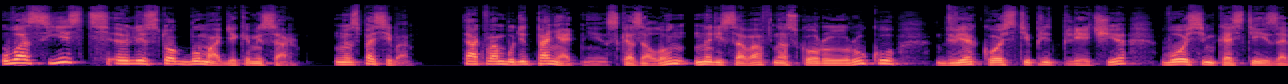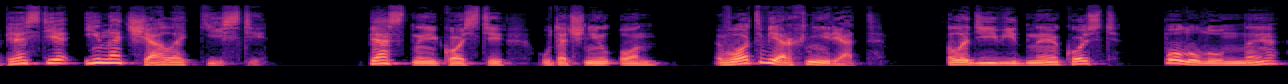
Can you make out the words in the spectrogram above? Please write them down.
У вас есть листок бумаги, комиссар? Спасибо. Так вам будет понятнее», — сказал он, нарисовав на скорую руку две кости предплечья, восемь костей запястья и начало кисти. «Пястные кости», — уточнил он. Вот верхний ряд. Ладьевидная кость, полулунная,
